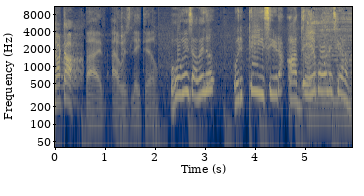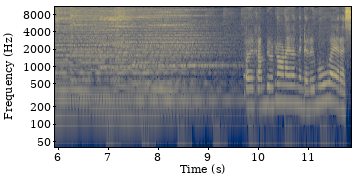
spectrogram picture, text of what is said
tata five hours later ഓ ഗൈസ് അതേതോ ഒരു പി സിയുടെ അതേപോലെ ചെയ്യണം. കമ്പ്യൂട്ടർ ആയി വന്നിട്ടുണ്ട്. റിമൂവ് വൈറസ്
